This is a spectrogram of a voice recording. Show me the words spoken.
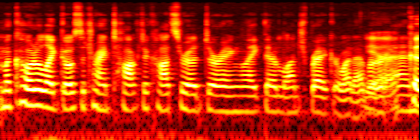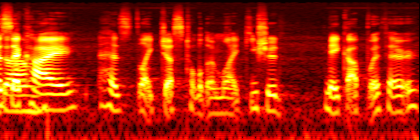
Makoto like goes to try and talk to Katsura during like their lunch break or whatever. yeah, because um, Sekai has like just told him like you should make up with her.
